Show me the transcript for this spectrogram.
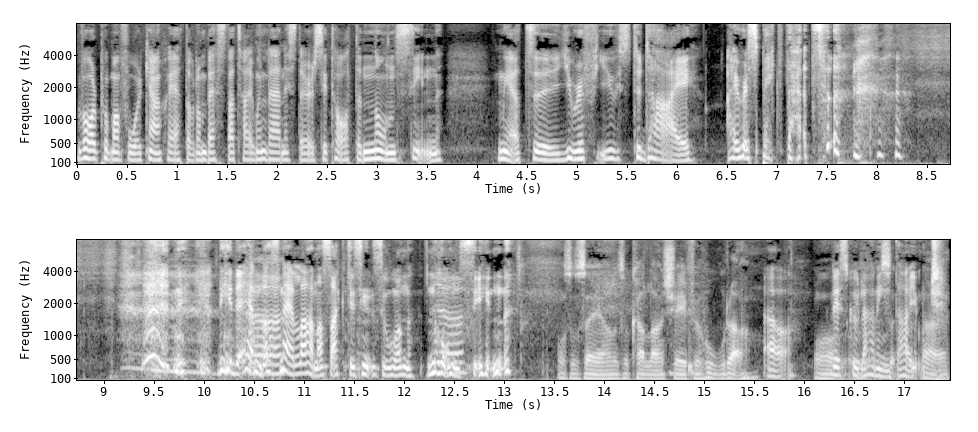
Varpå man får kanske ett av de bästa Tywin Lannister citaten någonsin med att eh, you refuse to die, I respect that. det är det enda Ja. snälla han har sagt till sin son någonsin. Och så säger han så kallar han tjej för hora. Ja, Och, Det skulle han inte ha gjort. Nej,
